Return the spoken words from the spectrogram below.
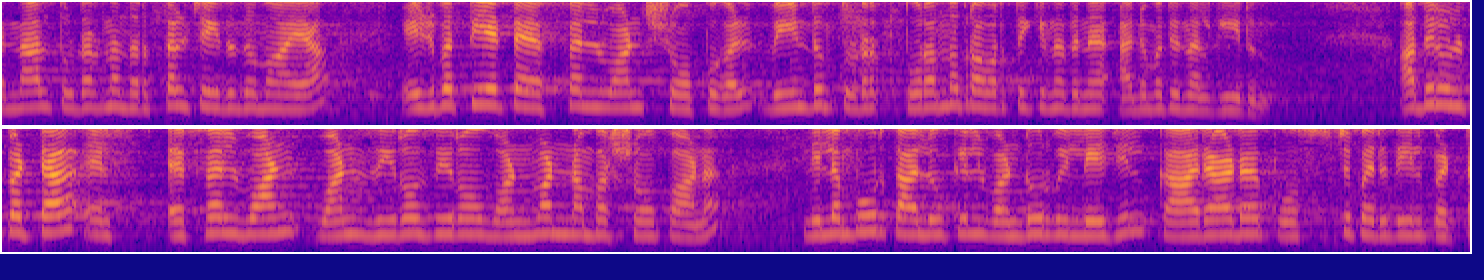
എന്നാൽ തുടർന്ന് നിർത്തൽ ചെയ്തതുമായ എഴുപത്തിയെട്ട് എഫ് എൽ വൺ ഷോപ്പുകൾ വീണ്ടും തുറന്നു പ്രവർത്തിക്കുന്നതിന് അനുമതി നൽകിയിരുന്നു. അതിലുൾപ്പെട്ട F L one one zero zero one one number ഷോപ്പാണ് നിലമ്പൂർ താലൂക്കിൽ വണ്ടൂർ വില്ലേജിൽ കാരാട് പോസ്റ്റ് പരിധിയിൽപ്പെട്ട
